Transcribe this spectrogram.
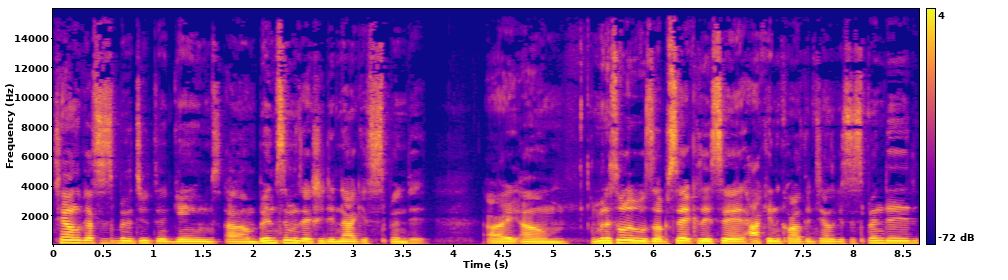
Towns got suspended two games. Um, ben Simmons actually did not get suspended. All right. Um, Minnesota was upset because they said, "How can Carlton Towns get suspended?"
